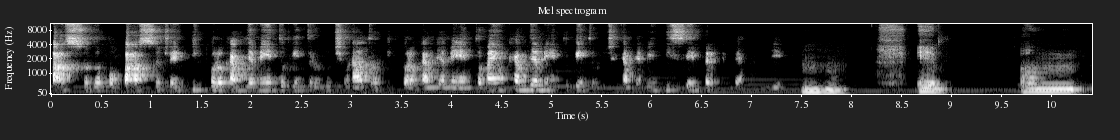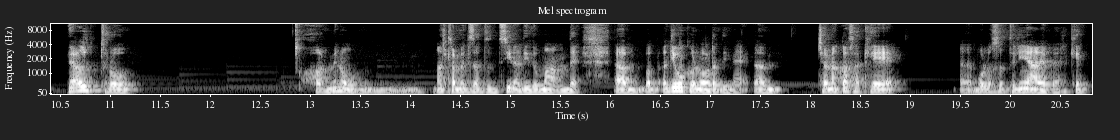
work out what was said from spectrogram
passo dopo passo, cioè il piccolo cambiamento che introduce un altro piccolo cambiamento, ma è un cambiamento che introduce cambiamenti sempre più grandi. Mm-hmm. E, um, peraltro, ho almeno un'altra mezza dozzina di domande. Uh, andiamo con ordine. Uh, c'è una cosa che uh, voglio sottolineare perché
